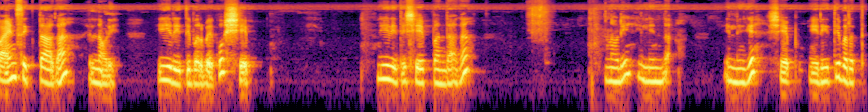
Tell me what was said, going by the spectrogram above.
ಪಾಯಿಂಟ್ ಸಿಕ್ಕಿದಾಗ, ಇಲ್ಲಿ ನೋಡಿ, ಈ ರೀತಿ ಬರಬೇಕು ಶೇಪ್ ಈ ರೀತಿ ಶೇಪ್ ಬಂದಾಗ, ನೋಡಿ, ಇಲ್ಲಿಂದ ಇಲ್ಲಿಗೆ ಶೇಪ್ ಈ ರೀತಿ ಬರುತ್ತೆ.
